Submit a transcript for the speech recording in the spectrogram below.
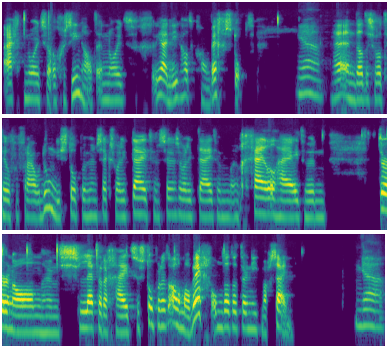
eigenlijk nooit zo gezien had. En nooit, ja, die had ik gewoon weggestopt. Ja. Hè, en dat is wat heel veel vrouwen doen. Die stoppen hun seksualiteit, hun sensualiteit, hun, hun geilheid, hun turn-on, hun sletterigheid. Ze stoppen het allemaal weg, omdat het er niet mag zijn. Ja,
